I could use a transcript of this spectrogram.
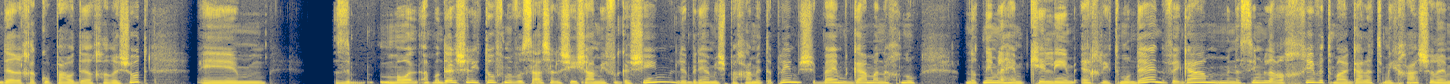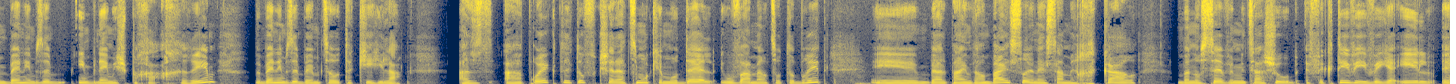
דרך הקופה או דרך הרשות. אה, זה מוד- המודל של ליטוף מבוסס על שישה מפגשים לבני המשפחה מטפלים, שבהם גם אנחנו נותנים להם כלים איך להתמודד, וגם מנסים להרחיב את מעגל התמיכה שלהם, בין אם זה עם בני משפחה אחרים, ובין אם זה באמצעות הקהילה. אז הפרויקט ליטוף כשלעצמו כמודל הובא מארצות הברית. ב-2014 נעשה מחקר בנושא ומצא שהוא אפקטיבי ויעיל אה,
